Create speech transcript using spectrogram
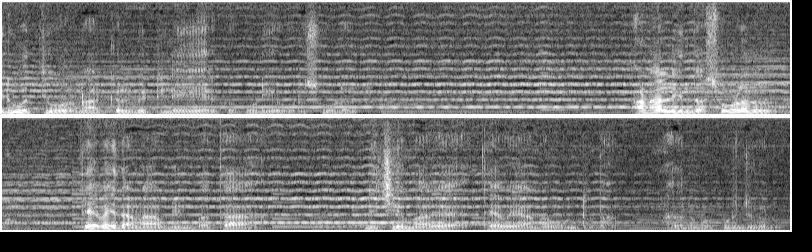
இருபத்தி ஒரு நாட்கள் வீட்டிலேயே இருக்கக்கூடிய ஒரு சூழல். ஆனால் இந்த சூழல் தேவைதானா அப்படின்னு பார்த்தா நிச்சயமாக தேவையான ஒன்று தான் அதை நம்ம புரிஞ்சுக்கணும்.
